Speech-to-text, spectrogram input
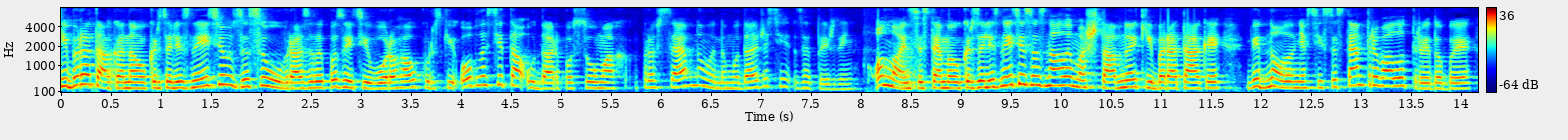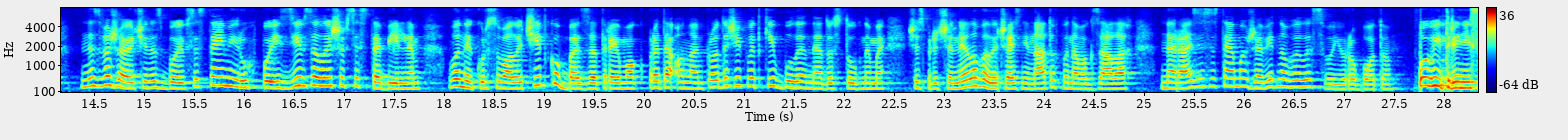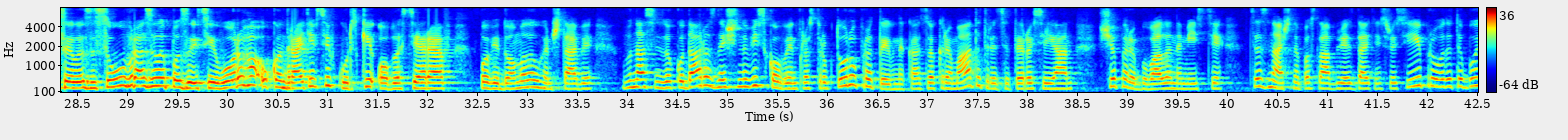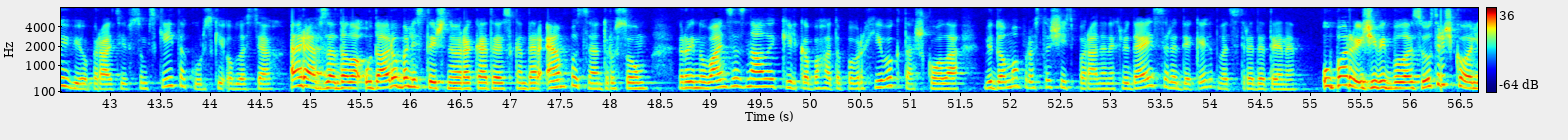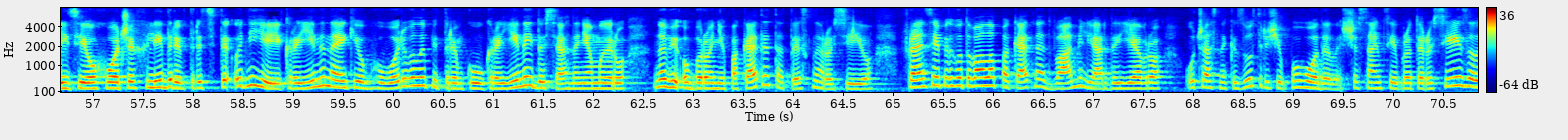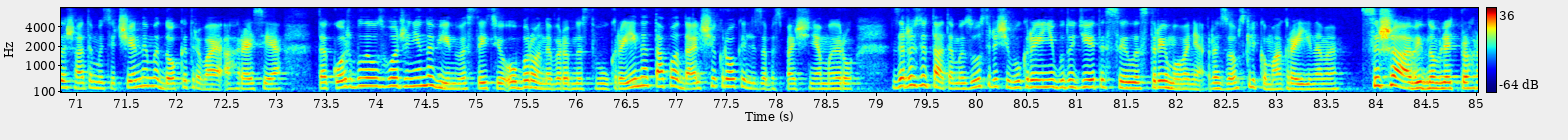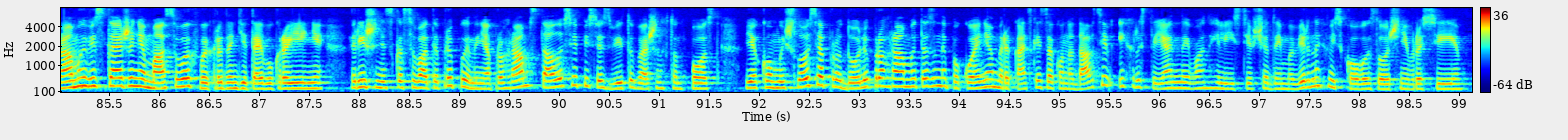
Кібератака на Укрзалізницю ЗСУ вразили позиції ворога у Курській області та удар по сумах. Про все в новинному дайджесті за тиждень. Онлайн-системи Укрзалізниці зазнали масштабної кібератаки. Відновлення всіх систем тривало три доби. Незважаючи на збої в системі, рух поїздів залишився стабільним. Вони курсували чітко без затримок. Проте онлайн-продажі квитків були недоступними, що спричинило величезні натовпи на вокзалах. Наразі системи вже відновили свою роботу. Повітряні сили ЗСУ вразили позиції ворога у Кондратівці в Курській області РФ. Повідомили у генштабі. Внаслідок удару знищено військову інфраструктуру противника, зокрема до 30 росіян, що перебували на місці. Це значно послаблює здатність Росії проводити бойові операції в Сумській та Курській областях. РФ завдала удару балістичною ракетою Скандер М по центру Сум. Руйнувань зазнали кілька багатоповерхівок та школа. Відомо про 106 поранених людей, серед яких 23 дитини. У Парижі відбулася зустріч коаліції охочих лідерів 31 країни, на які обговорювали підтримку України й досягнення миру, нові оборонні пакети та тиск на Росію. Франція підготувала пакет на 2 мільярди євро. Учасники зустрічі погодили, що санкції проти Росії залишатимуться чинними, доки триває агресія. Також були узгоджені нові інвестиції у оборонне виробництво України та подальші кроки для забезпечення миру. За результатами зустрічі в Україні будуть діяти сили стримування разом з кількома країнами. США відновлять програми відстеження масових викрадень дітей в Україні. Рішення скасувати припинення програм сталося після звіту Washington Post, в якому йшлося про долю програми та занепокоєння американських законодавців і християн-евангелістів щодо ймовірних військових злочинів Росії.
